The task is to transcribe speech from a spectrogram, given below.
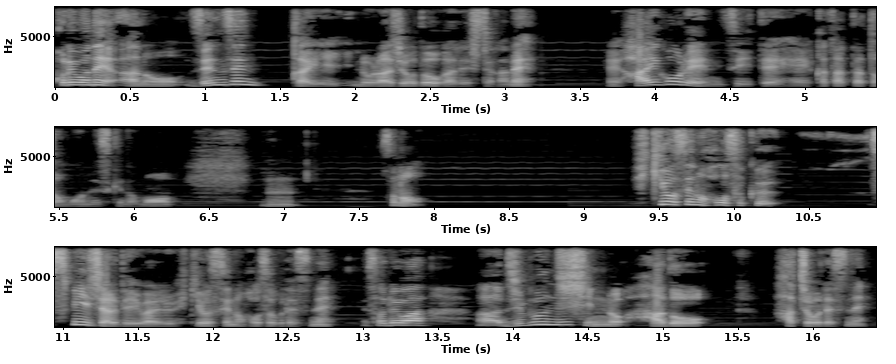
これはね、あの、前々回のラジオ動画でしたかね、背後霊について語ったと思うんですけども、うん、その、引き寄せの法則、スピーチャルで言われる引き寄せの法則ですね。それは、自分自身の波動、波長ですね。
